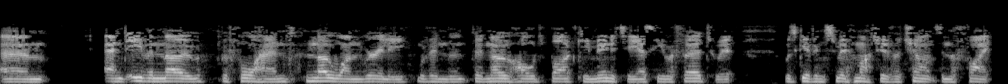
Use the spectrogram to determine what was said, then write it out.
Um, and even though beforehand no one really within the, the no holds barred community, as he referred to it, was giving Smith much of a chance in the fight,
